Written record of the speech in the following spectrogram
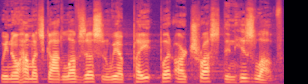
We know how much God loves us and we have put our trust in his love.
